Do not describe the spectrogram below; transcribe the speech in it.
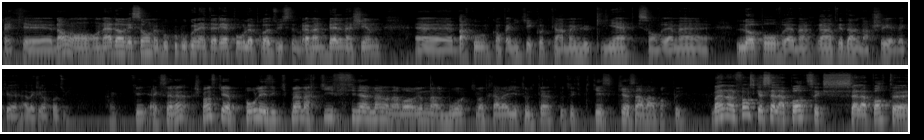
Fait que euh, non, on, on a adoré ça, on a beaucoup, beaucoup d'intérêt pour le produit. C'est vraiment une belle machine. Euh, Barco, une compagnie qui écoute quand même le client et qui sont vraiment euh, là pour vraiment rentrer dans le marché avec, euh, avec leurs produits. OK, excellent. Je pense que pour les équipements marqués, finalement, d'en avoir une dans le bois qui va travailler tout le temps, tu peux expliquer ce que ça va apporter? Ben, dans le fond, ce que ça l'apporte, c'est que ça l'apporte, euh,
